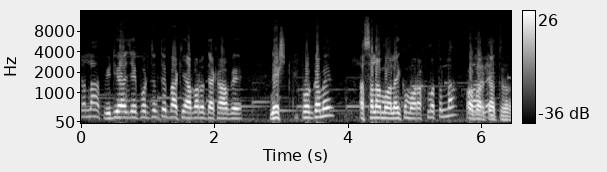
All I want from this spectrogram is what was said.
ইনশাল্লাহ ভিডিও আজ এই পর্যন্ত, বাকি আবারও দেখা হবে নেক্সট প্রোগ্রামে। আসসালামু আলাইকুম রহমতুল্লাহ আসসালামু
